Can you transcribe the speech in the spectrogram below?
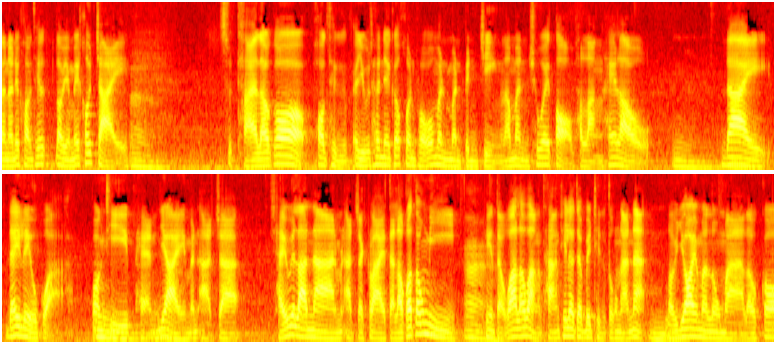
ตอนนั้นด้วยความที่เรายังไม่เข้าใจ สุดท้ายแล้วก็พอถึงอายุเท่านี้ก็คนพบว่ามันมันเป็นจริง แล้วมันช่วยต่อพลังให้เราได้ได้เร็วกว่าบางทีแผนใหญ่มันอาจจะใช้เวลานานมันอาจจะไกลแต่เราก็ต้องมีอ่าเพียงแต่ว่าระหว่างทางที่เราจะไปถึงตรงนั้นอะ เราย่อยมาลงมาแล้วก็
